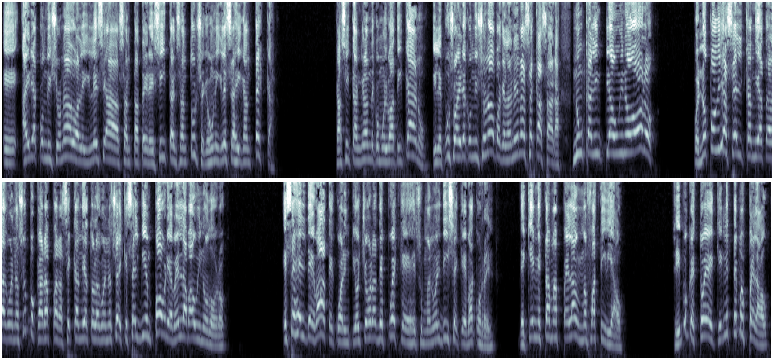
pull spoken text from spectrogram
eh, aire acondicionado a la iglesia Santa Teresita en Santurce, que es una iglesia gigantesca, casi tan grande como el Vaticano, y le puso aire acondicionado para que la nena se casara. Nunca ha limpiado un inodoro. Pues no podía ser candidato a la gobernación, porque ahora para ser candidato a la gobernación hay que ser bien pobre y haber lavado inodoro. Ese es el debate 48 horas después que Jesús Manuel dice que va a correr de quién está más pelado y más fastidiado. Sí, porque esto es, ¿quién esté más pelado?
